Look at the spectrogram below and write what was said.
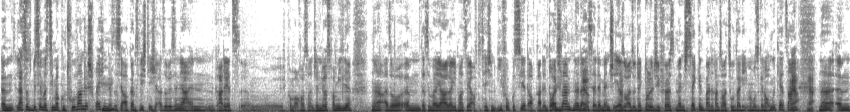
Ähm, lass uns ein bisschen über das Thema Kulturwandel sprechen. Mhm. Das ist ja auch ganz wichtig. Also wir sind ja in, gerade jetzt, ähm, ich komme auch aus einer Ingenieursfamilie, ne? also ähm, da sind wir ja, sage ich mal, sehr auf die Technologie fokussiert, auch gerade in Deutschland. Mhm. Ne? Da ja. ist ja der Mensch eher so, also Technology first, Mensch second. Bei der Transformation sage ich immer, muss es genau umgekehrt sein. Ja. Ne? Ähm,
